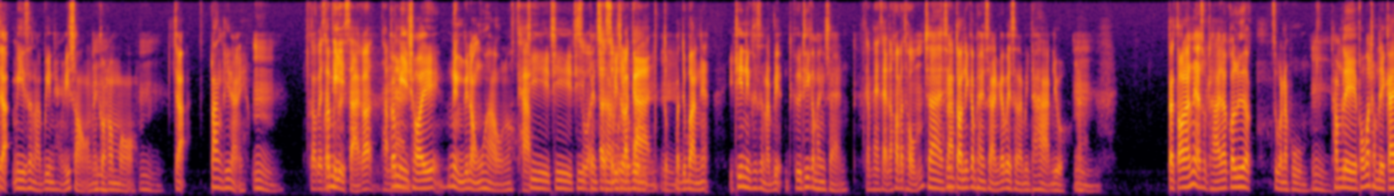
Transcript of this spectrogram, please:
จะมีสนามบินแห่งที่สองในอืมกทมอืมจะตั้งที่ไหนอืม ก็เป็นสก็ถานมีที่ปรึกษาก็ทำงานก็มีช้อยหนึ่งคือหนองงูเห่าเนาะครับที่ที่ที่ส่วนเป็นสนามบินเอ่สุอวรรณภูมิสมุทรปราการอืมปัจจุบันเนี่ยอีกที่หนึ่งคือสนามบินคือที่กำแพงแสนกำแพงแสนนครปฐมใช่ซึ่คงรับตอนนี้กำแพงแสนก็เป็นสนามบินทหารอยู่อืนะมแต่ตอนนั้นเนี่ยสุดท้ายแล้วก็เลือกสุวรรณภูมิอืมทำเลเพราะว่าทำเลใกล้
